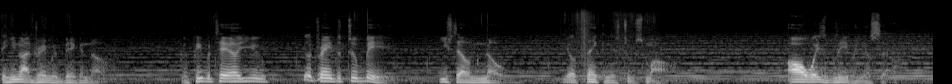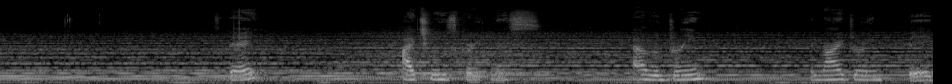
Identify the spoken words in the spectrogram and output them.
then you're not dreaming big enough. When people tell you your dreams are too big, you tell them no. Your thinking is too small. Always believe in yourself. Today, I choose greatness. I have a dream, and I dream big.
